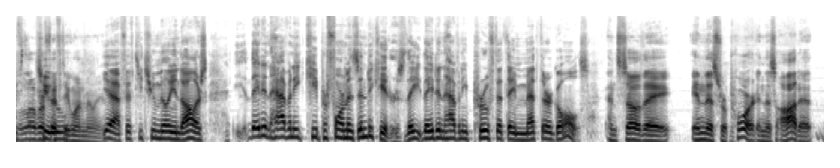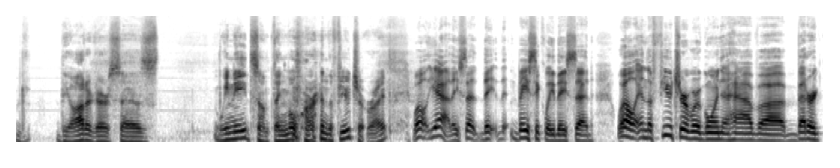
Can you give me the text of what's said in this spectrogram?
little over 51 million. yeah 52 million dollars they didn't have any key performance indicators they they didn't have any proof that they met their goals And so they, in this report, in this audit, the auditor says we need something more in the future, right? Well, yeah, they said they basically they said, well, in the future we're going to have uh, better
